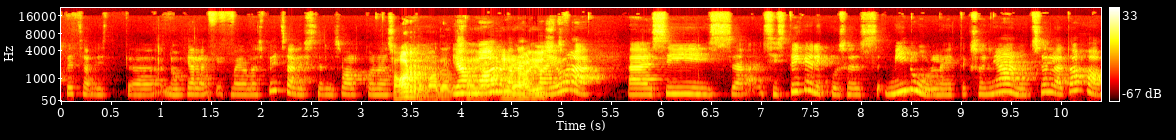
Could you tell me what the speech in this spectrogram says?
spetsialist äh,, noh jällegi, ma ei ole spetsialist selles valdkonnas. sa arvad, et jah, ma arvan, et just. ma ei ole äh,, siis, siis tegelikkuses minul näiteks on jäänud selle taha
